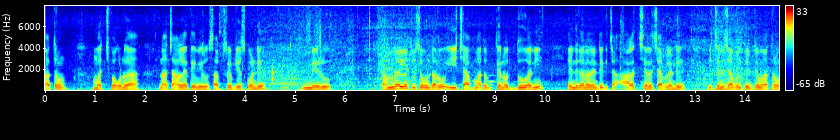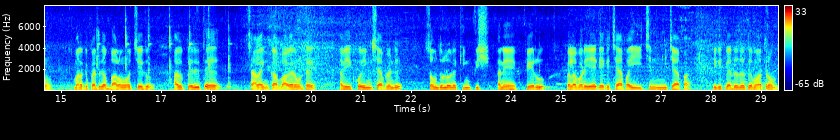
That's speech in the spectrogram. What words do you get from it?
మాత్రం మర్చిపోకుండా నా ఛానల్ అయితే మీరు సబ్స్క్రైబ్ చేసుకోండి. మీరు తమ్నైల్లో చూసే ఉంటారు ఈ చేప మాత్రం తినొద్దు అని. ఎందుకనంటే ఇది చాలా చిన్న చేపలండి. ఈ చిన్న చేపలు తింటే మాత్రం మనకి పెద్దగా బలం వచ్చేది. అవి పెరిగితే చాలా ఇంకా బాగానే ఉంటాయి. అవి కోయింగ్ చేపలండి. సముద్రంలోనే కింగ్ ఫిష్ అనే పేరు పిలబడే ఏకైక చేప ఈ చిన్ని చేప. ఇది పెద్దదైతే మాత్రం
